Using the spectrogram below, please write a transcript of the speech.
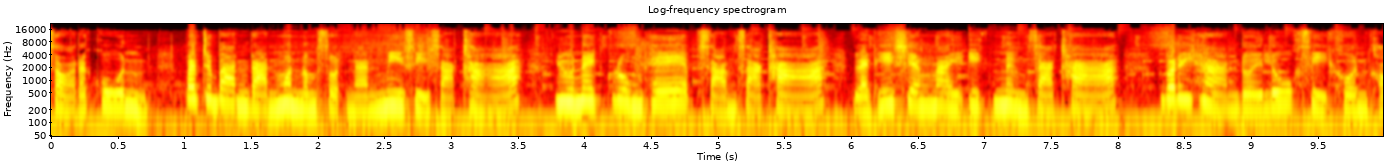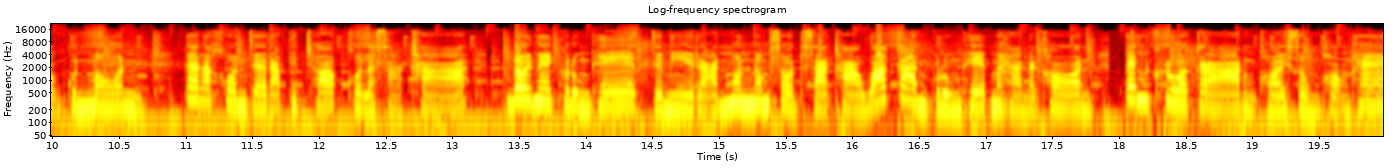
สรกุล ปัจจุบันร้านมนนมสดนั้นมี 4 สาขา อยู่ในกรุงเทพ 3 สาขา และที่เชียงใหม่อีก 1 สาขา บริหารโดยลูก 4 คนของคุณมน แต่ละคนจะรับผิดชอบคนละสาขา โดยในกรุงเทพจะมีร้านมนนมสดสาขาว่าการกรุงเทพมหานคร เป็นครัวกลางคอยส่งของให้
